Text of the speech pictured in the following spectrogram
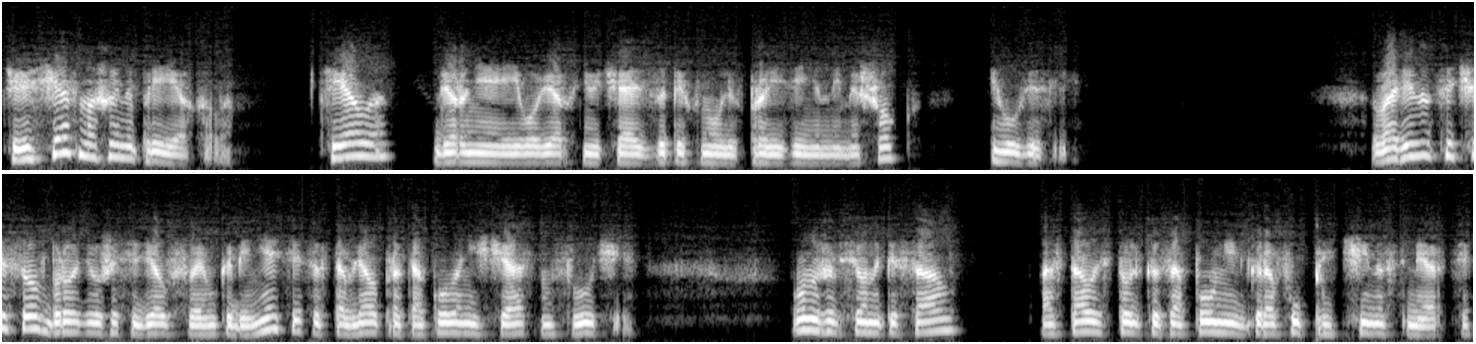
Через час машина приехала. Тело, вернее его верхнюю часть, запихнули в прорезиненный мешок и увезли. В одиннадцать часов Броди уже сидел в своем кабинете и составлял протокол о несчастном случае. Он уже все написал, осталось только заполнить графу «Причина смерти»,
